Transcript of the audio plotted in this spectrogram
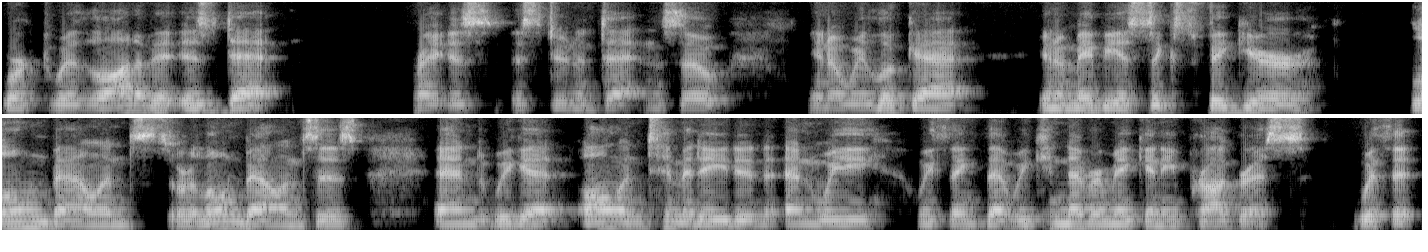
worked with, a lot of it is debt. Right. Is, is student debt, and so you know, we look at you know maybe a six-figure loan balance or loan balances and we get all intimidated and we we think that we can never make any progress with it,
